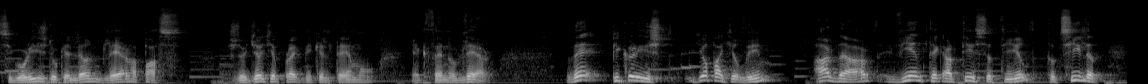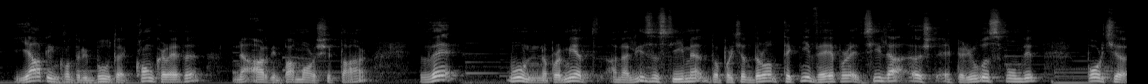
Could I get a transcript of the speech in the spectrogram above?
sigurisht duke lënë vlera pas. Çdo gjë që prek Mikel Temo e kthen në vlerë. Dhe, pikërisht, jo pa qëllim, Art dhe Art vjen tek artistë të tillë, të cilët japin kontribute konkrete në artin pamor shqiptar dhe unë, nëpërmjet analizës time, do përqendrohem tek një vepër e cila është e periudhës së fundit, por që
